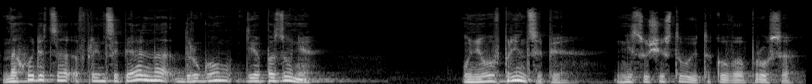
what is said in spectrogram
находятся в принципиально другом диапазоне. У него в принципе не существует такого вопроса –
